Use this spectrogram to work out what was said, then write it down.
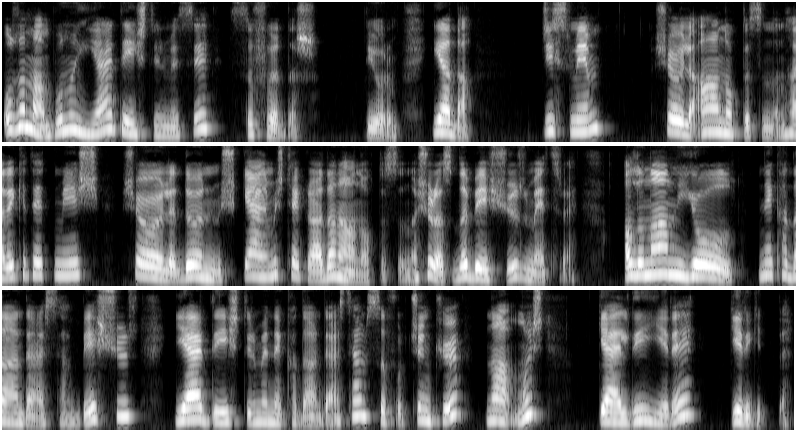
O zaman bunun yer değiştirmesi sıfırdır diyorum. Ya da cismim şöyle A noktasından hareket etmiş. şöyle dönmüş gelmiş tekrardan A noktasına. Şurası da 500 metre. Alınan yol ne kadar dersem 500. Yer değiştirme ne kadar dersem 0. Çünkü ne yapmış? Geldiği yere geri gitti.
